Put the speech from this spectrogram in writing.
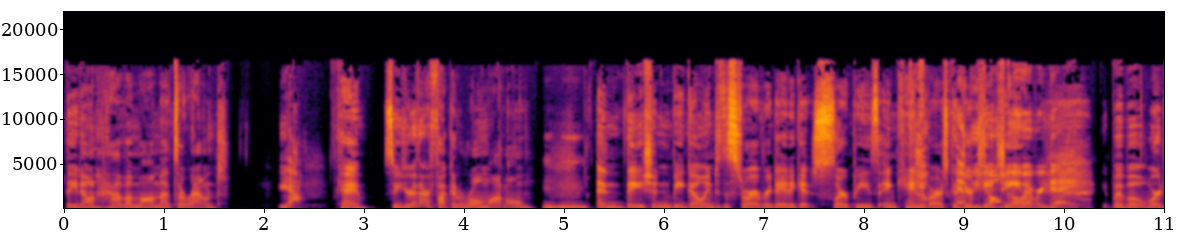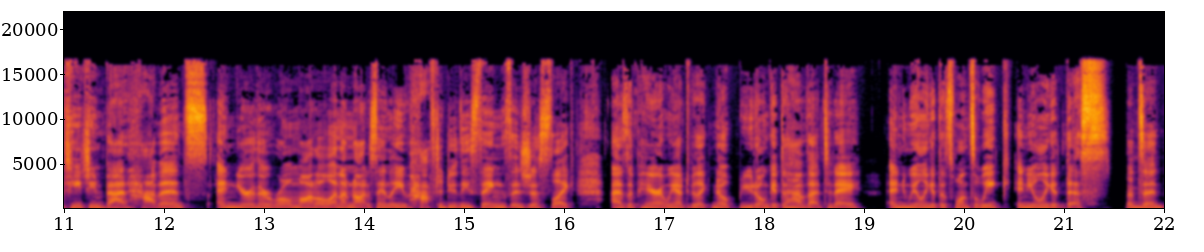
they don't have a mom that's around. Yeah. Okay, so you're their fucking role model. Mm-hmm. and they shouldn't be going to the store every day to get Slurpees and candy bars because you're we teaching. don't go every day. but but we're teaching bad habits, and you're their role model. And I'm not saying that you have to do these things. It's just like as a parent, we have to be like, nope, you don't get to have that today, and we only get this once a week, and you only get this. That's it.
